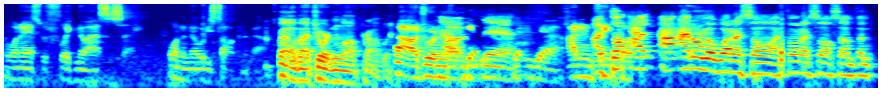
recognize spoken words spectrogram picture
I want to ask what Fligno has to say. I want to know what he's talking about. Oh, about Jordan Love, probably. Oh, Jordan Uh, Love. Yeah, yeah. yeah. I didn't I thought so. I, I I don't know what I saw. I thought I saw something.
